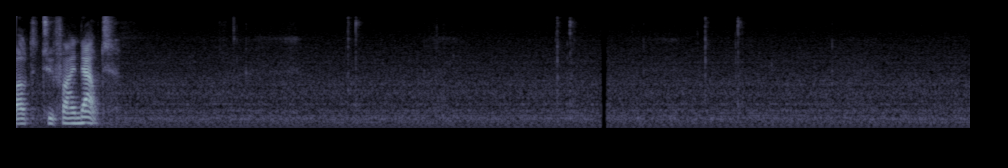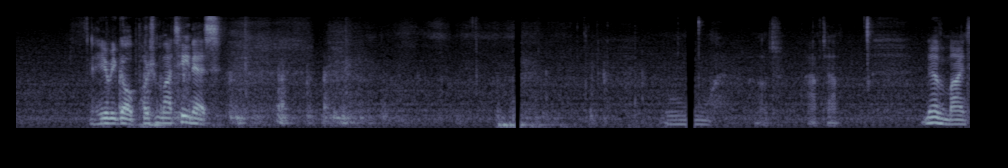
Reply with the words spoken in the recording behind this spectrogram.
About to find out. Here we go, Push Martinez. Half time. Never mind.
